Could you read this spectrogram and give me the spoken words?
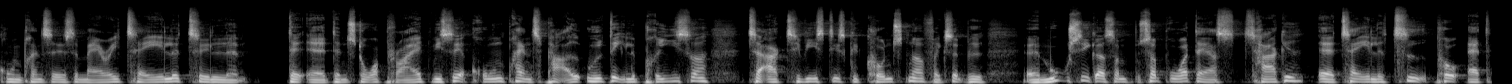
kronprinsesse Mary tale til øh, den, øh, den store Pride. Vi ser kronprinsparet uddele priser til aktivistiske kunstnere, for eksempel øh, musikere, som så bruger deres takketale tid på at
